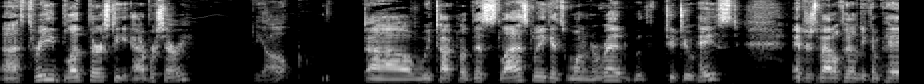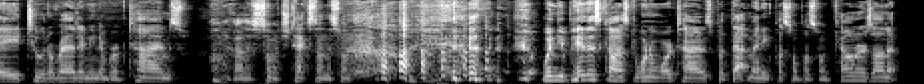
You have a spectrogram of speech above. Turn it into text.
Uh, three bloodthirsty adversary. Yup. Uh, we talked about this last week. It's one in a red with two two haste. Enters the battlefield. You can pay two in a red any number of times. Oh my god, there's so much text on this one. when you pay this cost one or more times, put that many plus one plus one counters on it.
